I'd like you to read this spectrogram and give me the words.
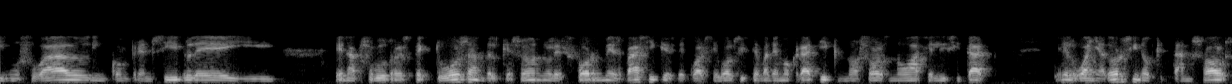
inusual, incomprensible i en absolut respectuosa amb el que són les formes bàsiques de qualsevol sistema democràtic, no sols no ha felicitat el guanyador, sinó que tan sols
